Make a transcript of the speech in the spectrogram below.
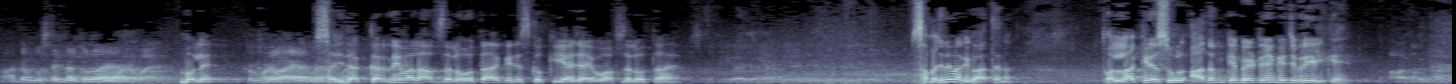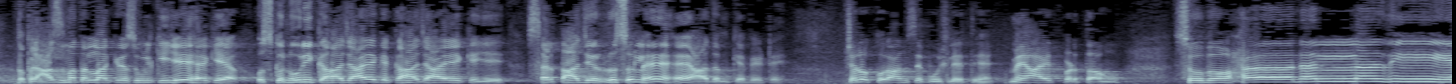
آدم کو سجدہ کروایا۔ بولے۔ کروایا۔ سجدہ کرنے والا افضل ہوتا ہے کہ جس کو کیا جائے وہ افضل ہوتا ہے؟ سمجھنے والی بات ہے نا؟ تو اللہ کے رسول آدم کے بیٹے ہیں کہ جبریل کے؟ تو پھر عظمت اللہ کے رسول کی یہ ہے کہ اس کو نوری کہا جائے کہ کہا جائے کہ یہ سرتاج رسول ہے ہے آدم کے بیٹے۔ چلو قرآن سے پوچھ لیتے ہیں۔ میں آیت پڑھتا ہوں۔ سبحان الذي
